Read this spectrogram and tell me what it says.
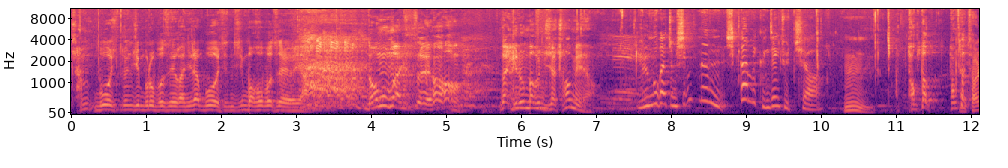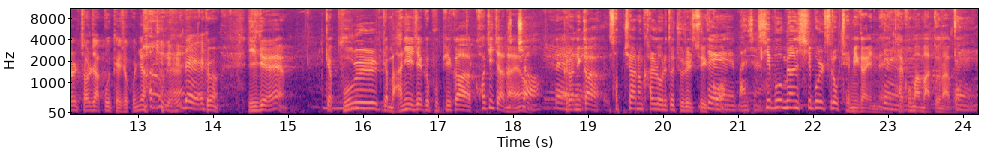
참 무엇이든지 물어보세요가 아니라 무엇이든지 먹어보세요. 야. 너무 맛있어요. 나 이런 밥은 진짜 처음이에요. 율무가 좀 씹는 식감이 굉장히 좋죠. 덕덕 덕덕 절, 절 잡고 계셨군요. 터지네. 네. 그 이게 그러니까 불 그러니까 많이 이제 그 부피가 커지잖아요. 네. 그러니까 섭취하는 칼로리도 줄일 수 있고 네, 맞아요. 씹으면 씹을수록 재미가 있네. 네. 달콤한 맛도 나고 네.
